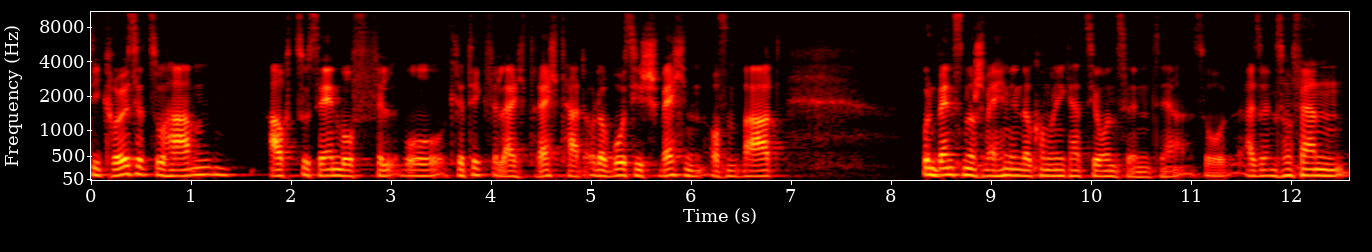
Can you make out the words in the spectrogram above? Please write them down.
die Größe zu haben, auch zu sehen, wo, wo Kritik vielleicht recht hat oder wo sie Schwächen offenbart und wenn es nur Schwächen in der Kommunikation sind, ja, so. Also insofern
